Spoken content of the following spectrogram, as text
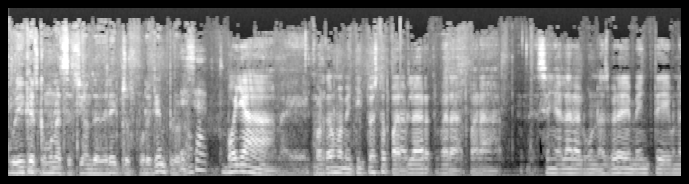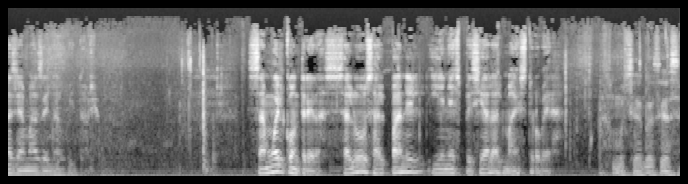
jurídicas como una sesión de derechos, por ejemplo. ¿no? Exacto. Voy a eh, cortar un momentito esto para hablar, para, para señalar algunas brevemente, unas llamadas del auditorio. Samuel Contreras, saludos al panel y en especial al maestro Vera. Muchas gracias.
